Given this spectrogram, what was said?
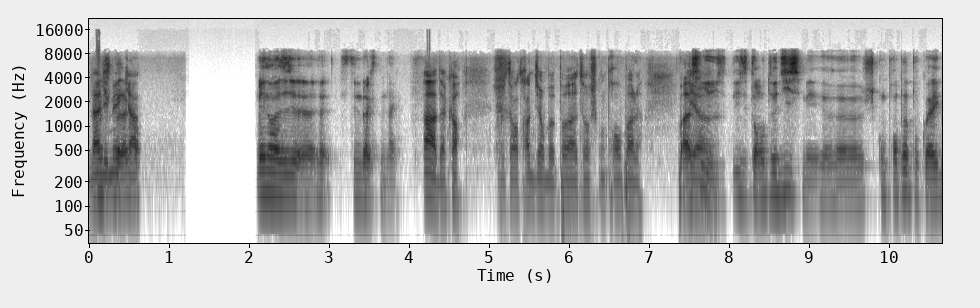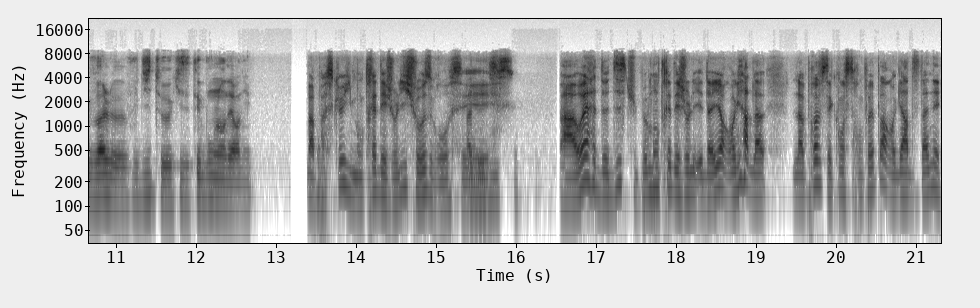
Là, les mecs. Mais non, vas-y, euh, c'était une blague, une blague. Ah, d'accord. J'étais en train de dire, bah, pas, attends, je comprends pas là. Bah, si, euh, ils, étaient en 2-10, mais je comprends pas pourquoi avec Val, vous dites qu'ils étaient bons l'an dernier. Bah, parce qu'ils montraient des jolies choses, gros. C'est. Bah ouais, de 10, tu peux montrer des jolis. Et d'ailleurs, regarde, la, la preuve, c'est qu'on se trompait pas. Regarde cette année.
